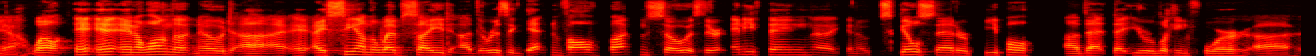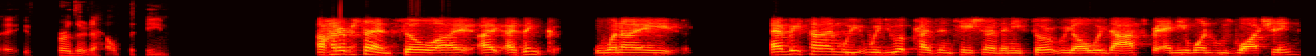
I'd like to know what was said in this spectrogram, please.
Yeah, well, and, and along that note, uh, I, I, see on the website uh, there is a get involved button. So is there anything, uh, you know, skill set or people that, that you're looking for uh, further to help the team? 100%. So I, I, I think when I, every time we, we do a presentation of any sort, we always ask for anyone who's watching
